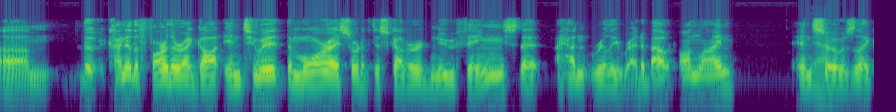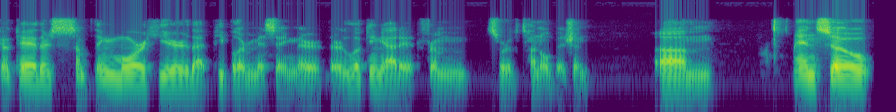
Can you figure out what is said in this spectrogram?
um, the kind of the farther I got into it, the more I sort of discovered new things that I hadn't really read about online. And yeah. so it was like, okay, there's something more here that people are missing. They're they're looking at it from sort of tunnel vision. Um, and so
